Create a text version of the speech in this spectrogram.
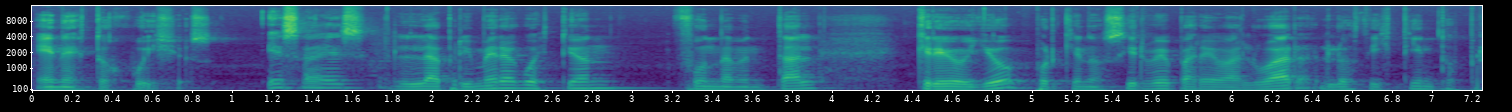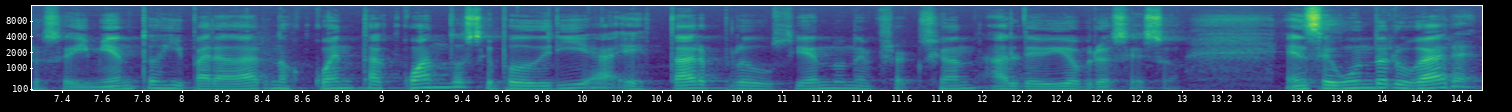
en estos juicios. Esa es la primera cuestión fundamental, creo yo, porque nos sirve para evaluar los distintos procedimientos y para darnos cuenta cuándo se podría estar produciendo una infracción al debido proceso. En segundo lugar,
